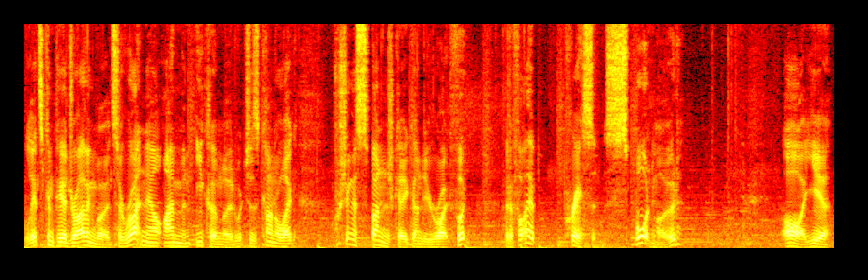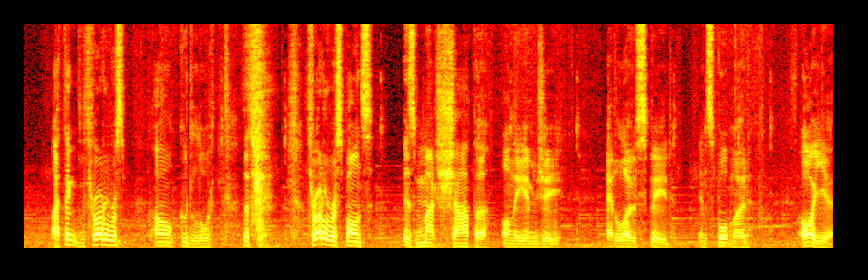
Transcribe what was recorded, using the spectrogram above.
let's compare driving mode. So right now I'm in eco mode, which is kind of like pushing a sponge cake under your right foot. But if I press sport mode, oh yeah, I think the throttle res oh good lord, the th throttle response is much sharper on the MG at low speed in sport mode. Oh yeah,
